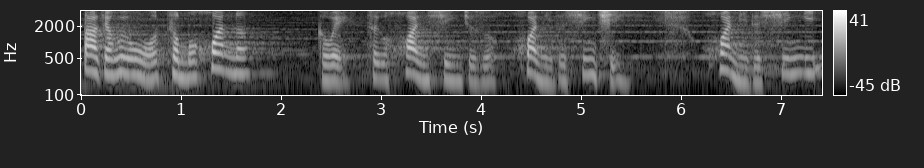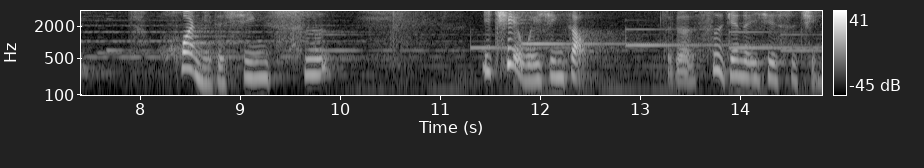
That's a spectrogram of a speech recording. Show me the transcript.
大家会问我怎么换呢？各位，这个换心就是换你的心情，换你的心意。换你的心思，一切唯心造。这个世间的一些事情，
